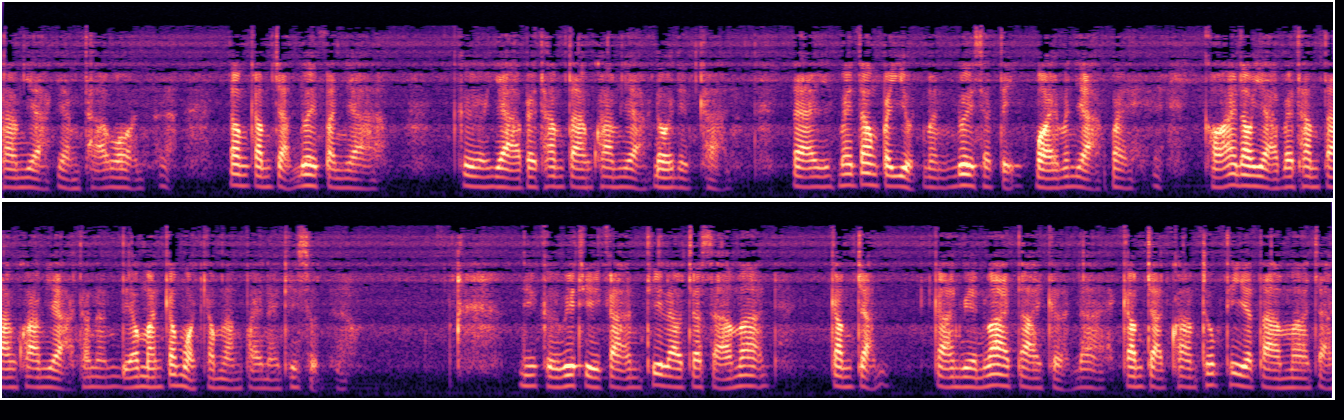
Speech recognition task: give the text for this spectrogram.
ความอยากอย่างถาวร ต้องกำจัดด้วยปัญญา คืออย่าไปทำตามความอยากโดยเด็ดขาด แต่ไม่ต้องไปหยุดมันด้วยสติ ปล่อยมันอยากไป ขอให้เราอย่าไปทำตามความอยากเท่านั้น เดี๋ยวมันก็หมดกำลังไปในที่สุด นี่คือวิธีการที่เราจะสามารถกำจัด การเวียนว่ายตายเกิดได้กำจัดความทุกข์ที่จะตามมาจาก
